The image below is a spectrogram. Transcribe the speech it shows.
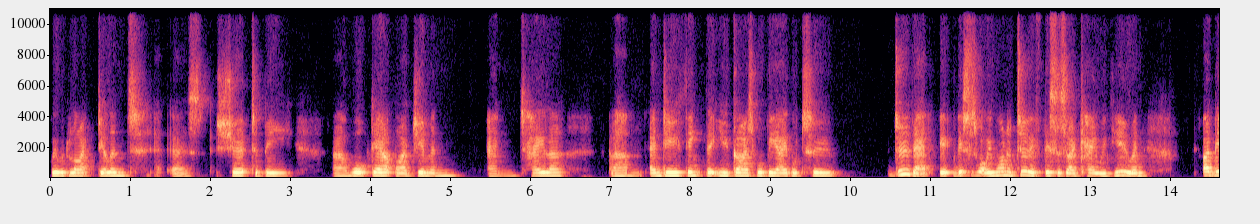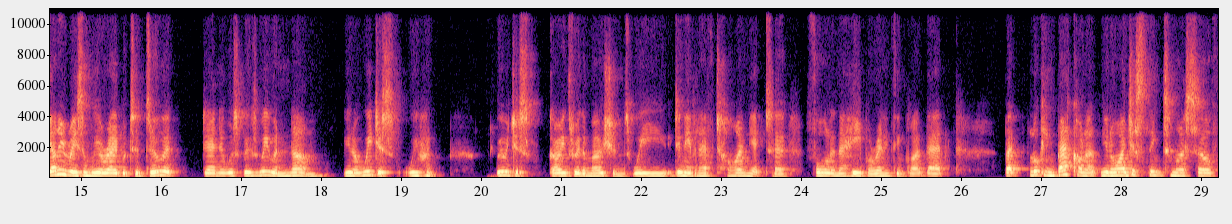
We would like Dylan's uh, shirt to be uh, walked out by Jim and, and Taylor? Um, and do you think that you guys will be able to do that? It, this is what we want to do if this is okay with you. And uh, the only reason we were able to do it, Daniel, was because we were numb. You know, we just, we were, we were just going through the motions. We didn't even have time yet to fall in a heap or anything like that. But looking back on it, you know, I just think to myself,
